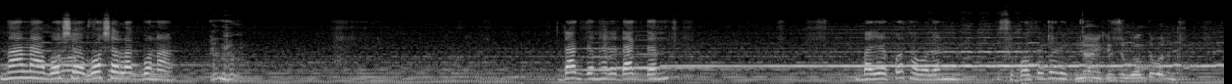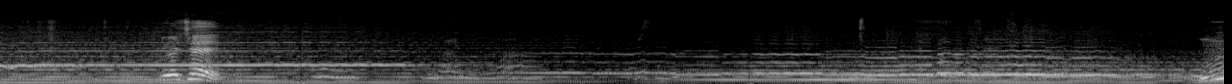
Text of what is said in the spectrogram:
না না, বসা বসা লাগবো না ডাক দেন হ্যাঁ ডাক দেন ভাইয়া কথা বলেন, কিছু বলতে পারি? না, কিছু বলতে পারি না কি হয়েছে হুম?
